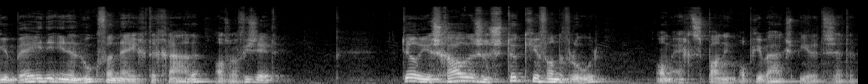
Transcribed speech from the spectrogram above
je benen in een hoek van 90 graden, alsof je zit. Til je schouders een stukje van de vloer om echt spanning op je buikspieren te zetten.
